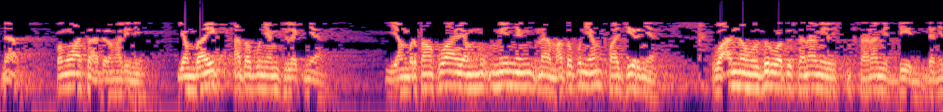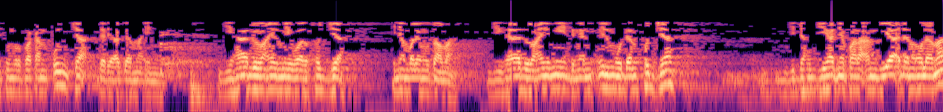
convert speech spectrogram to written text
Nah, penguasa dalam hal ini, yang baik ataupun yang jeleknya, yang bertakwa, yang mukmin, yang nam ataupun yang fajirnya. Wa annahu dzurwatu sanamil sanamid din dan itu merupakan puncak dari agama ini. Jihadul ilmi wal hujjah. Ini yang paling utama. Jihadul ilmi dengan ilmu dan hujjah. Jihadnya para anbiya dan ulama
